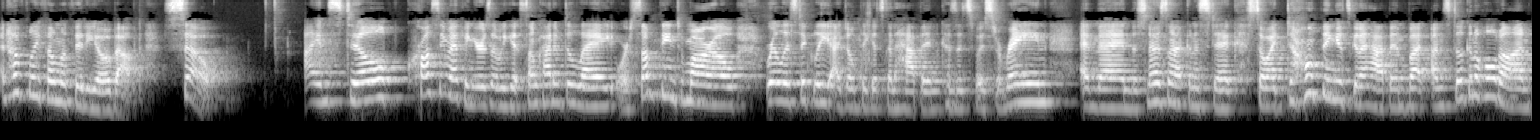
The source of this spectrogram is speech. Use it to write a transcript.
and hopefully film a video about. So I am still crossing my fingers that we get some kind of delay or something tomorrow. Realistically, I don't think it's gonna happen because it's supposed to rain and then the snow's not gonna stick. So I don't think it's gonna happen, but I'm still gonna hold on.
